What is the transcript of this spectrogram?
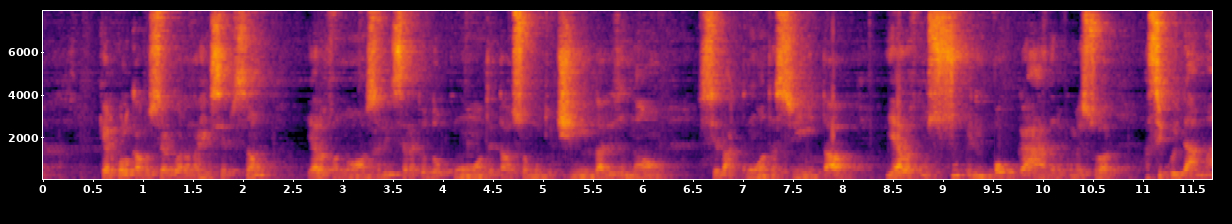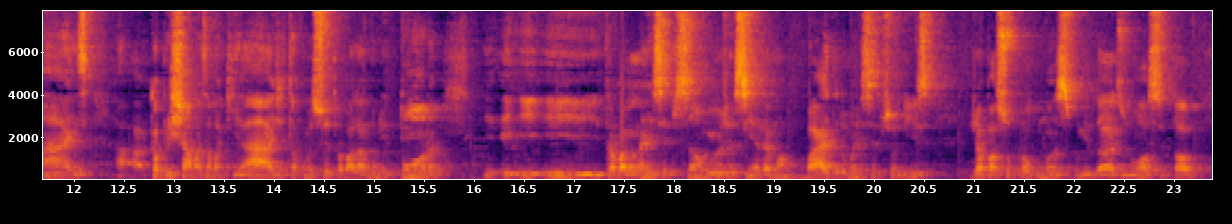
Quero colocar você agora na recepção. E ela falou, nossa, Lisa, será que eu dou conta e tal? Eu sou muito tímida. A Lisa, não, você dá conta sim e tal. E ela ficou super empolgada, né? começou a, se cuidar mais, a, caprichar mais a maquiagem, tal. começou a trabalhar bonitona e, e, e, trabalhar na recepção. E hoje, assim, ela é uma baita de uma recepcionista já passou por algumas unidades nossas e tal.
